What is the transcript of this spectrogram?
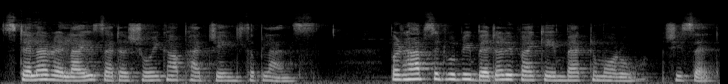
Stella realized that her showing up had changed the plans. Perhaps it would be better if I came back tomorrow, she said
